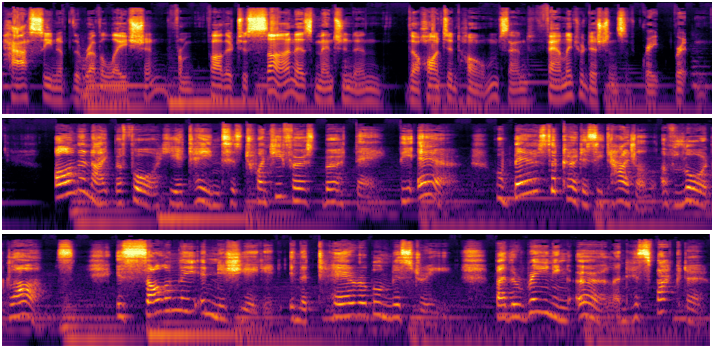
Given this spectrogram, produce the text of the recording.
passing of the revelation from father to son, as mentioned in the haunted homes and family traditions of Great Britain. On the night before he attains his 21st birthday, the heir, who bears the courtesy title of Lord Glamis, is solemnly initiated in the terrible mystery by the reigning Earl and his factor.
